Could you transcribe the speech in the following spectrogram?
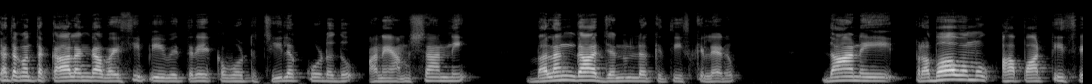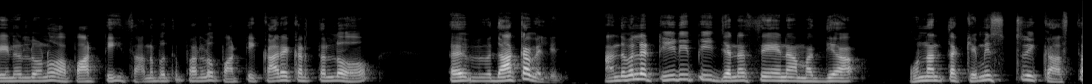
గత కొంతకాలంగా వైసీపీ వ్యతిరేక ఓటు చీలకూడదు అనే అంశాన్ని బలంగా జనంలోకి తీసుకెళ్ళారు. దాని ప్రభావము ఆ పార్టీ శ్రేణుల్లోనూ ఆ పార్టీ సానుభూతి పనులు పార్టీ కార్యకర్తల్లో దాకా వెళ్ళింది. అందువల్ల టీడీపీ జనసేన మధ్య ఉన్నంత కెమిస్ట్రీ కాస్త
